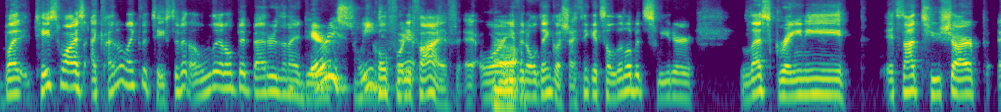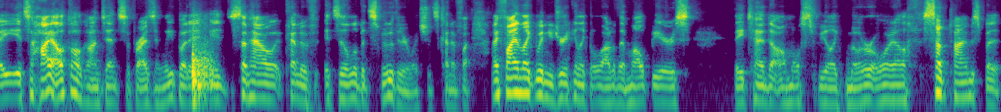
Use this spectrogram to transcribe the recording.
but taste wise, I kind of like the taste of it a little bit better than I do. Very sweet. Colt 45 eh, or Yeah. even Old English. I think it's a little bit sweeter, less grainy. It's not too sharp. It's a high alcohol content, surprisingly, but it, it somehow it kind of it's a little bit smoother, which is kind of fun. I find like when you're drinking like a lot of the malt beers, they tend to almost feel like motor oil sometimes. But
